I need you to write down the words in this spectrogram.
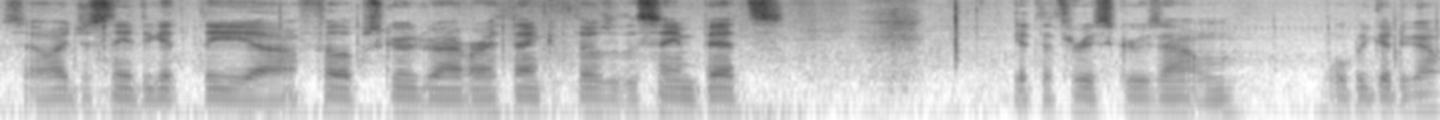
So I just need to get the uh, Phillips screwdriver, I think, if those are the same bits. Get the three screws out and we'll be good to go.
